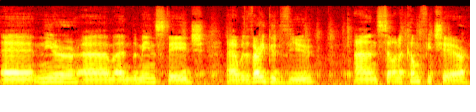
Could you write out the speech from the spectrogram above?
uh, near um, the main stage uh, with a very good view and sit on a comfy chair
